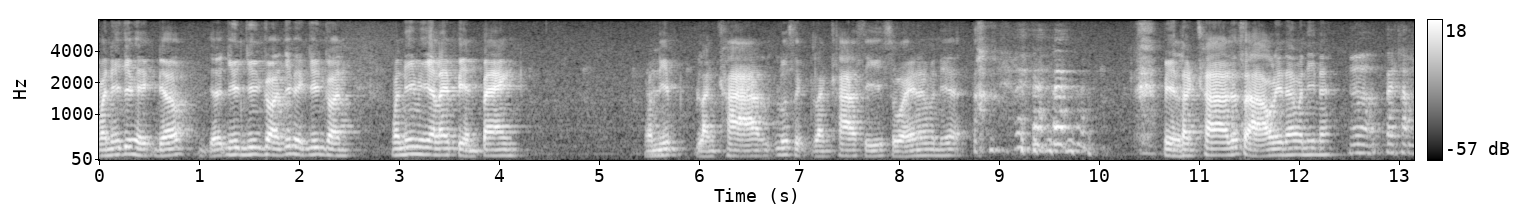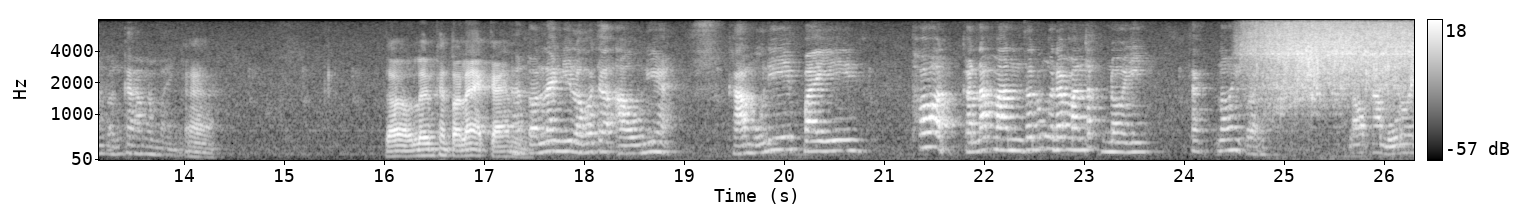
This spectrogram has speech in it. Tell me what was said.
วันนี้ที่เพกเดี๋ยวเดี๋ยวยืนยืนก่อนที่เพกยืนก่อน วันนี้มีอะไรเปลี่ยนแปลง วันนี้หลังคารู้สึกหลังคาสีสวยนะวันเนี้ยเปลี่ยนหลังคาเจ้าสาวเลยนะวันนี้นะเออ ไปทำหลังคามาใหม่อ่า เราเริ่มขั้นตอนแรกกัน อ่าตอนแรกนี้เราก็จะเอาเนี่ย ขาหมูนี้ไปทอดกับน้ำมันสะดุ้งกับน้ำมันสักหน่อยสักน้อยก่อนเราเอาขาหมูลงไป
